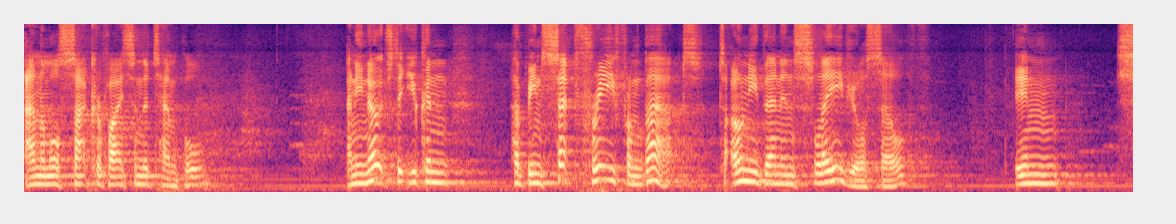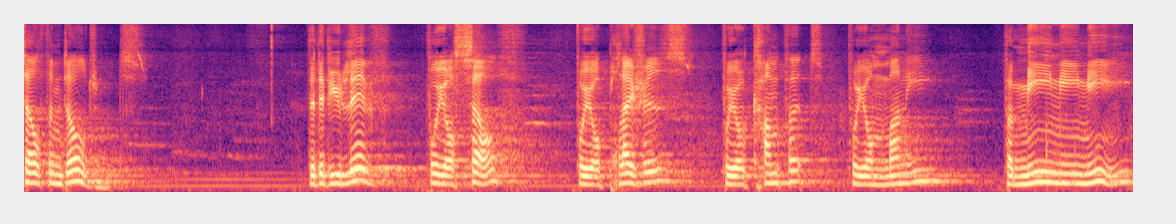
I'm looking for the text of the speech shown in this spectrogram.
animal sacrifice in the temple. And he notes that you can have been set free from that to only then enslave yourself in self indulgence. That if you live for yourself, for your pleasures, for your comfort, for your money, for me, me, me,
